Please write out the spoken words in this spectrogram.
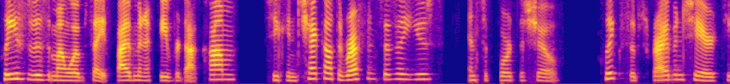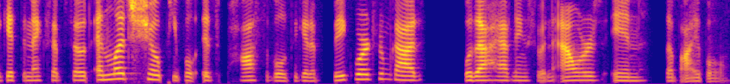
Please visit my website, 5minutefever.com, so you can check out the references I use and support the show. Click subscribe and share to get the next episode, and let's show people it's possible to get a big word from God without having to spend hours in the Bible.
